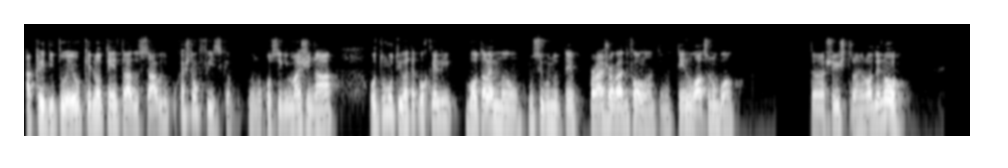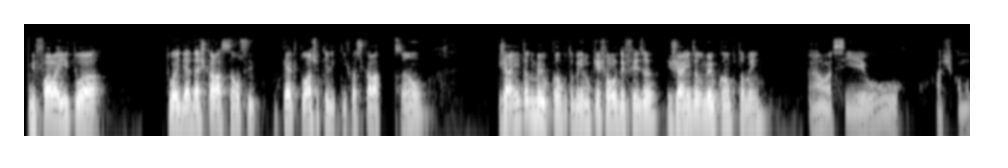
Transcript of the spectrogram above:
acredito eu que ele não tenha entrado sábado por questão física. Eu não consigo imaginar outro motivo, até porque ele bota alemão no segundo tempo para jogar de volante, né? tendo o Watson no banco. Então eu achei estranho. Ladenor, me fala aí tua, tua ideia da escalação, se, o que é que tu acha que ele quis com a escalação? Já entra no meio campo também, Luquinhas falou defesa, já entra no meio campo também. Não, assim, eu acho como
